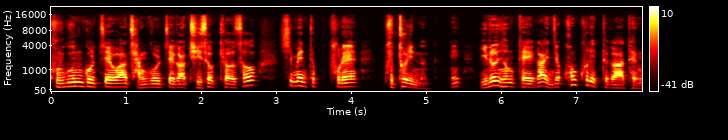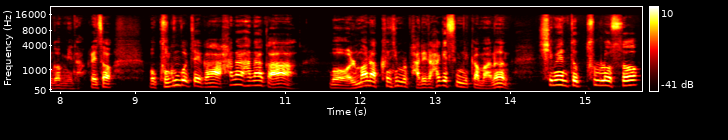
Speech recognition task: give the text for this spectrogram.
굵은 골재와 잔골재가 뒤섞여서 시멘트 풀에 붙어있는 이런 형태가 이제 콘크리트가 된 겁니다. 그래서 뭐 굵은 골재가 하나하나가 뭐 얼마나 큰 힘을 발휘를 하겠습니까마는 시멘트 풀로서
